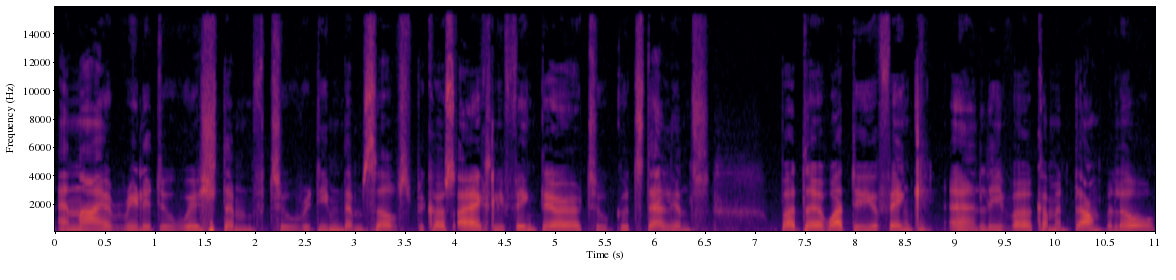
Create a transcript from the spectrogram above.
And I really do wish them to redeem themselves because I actually think they are two good stallions. But uh, what do you think? Uh, leave a comment down below.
